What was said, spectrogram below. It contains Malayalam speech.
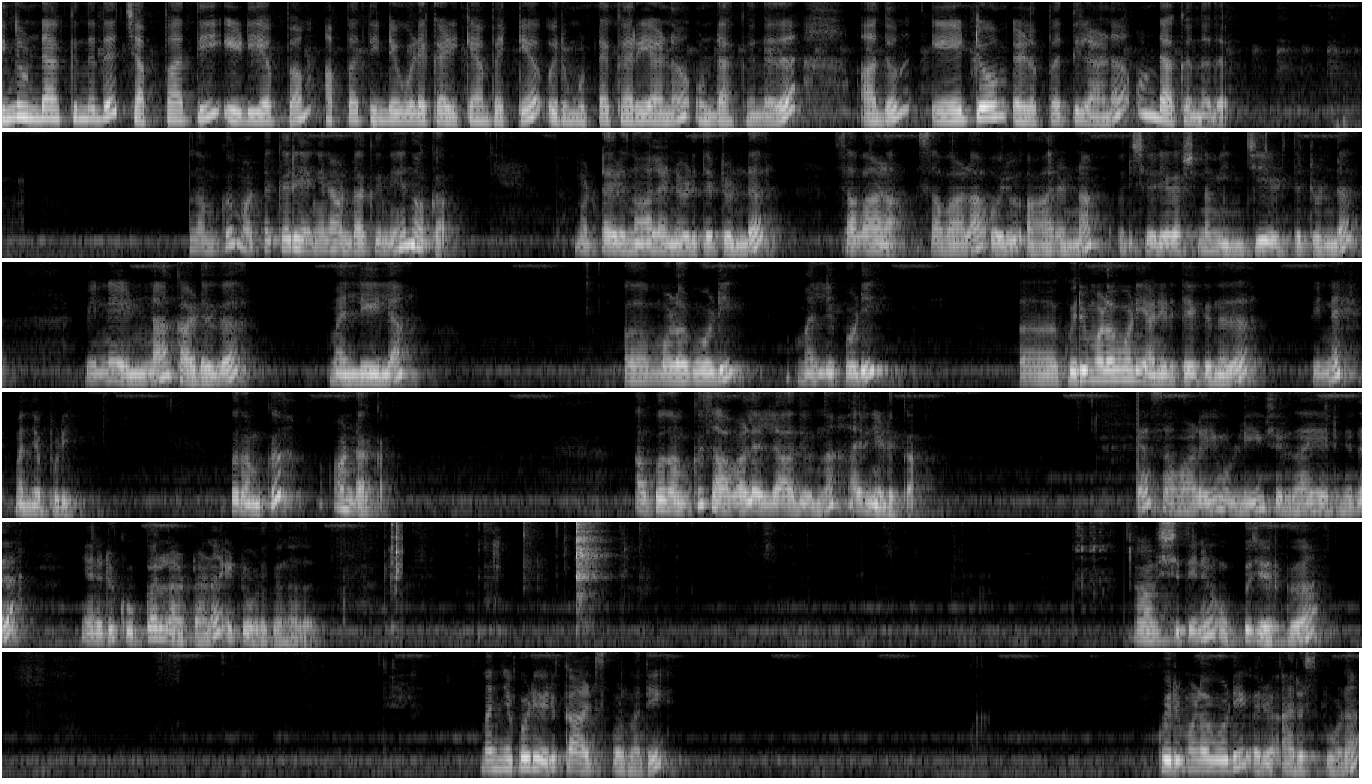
ഇന്നുണ്ടാക്കുന്നത് ചപ്പാത്തി ഇടിയപ്പം അപ്പത്തിന്റെ കൂടെ കഴിക്കാൻ പറ്റിയ ഒരു മുട്ടക്കറിയാണ് ഉണ്ടാക്കുന്നത്. അതും ഏറ്റവും എളുപ്പത്തിലാണ് ഉണ്ടാക്കുന്നത്. നമുക്ക് മുട്ടക്കറി എങ്ങനെ ഉണ്ടാക്കുന്നതെന്ന് നോക്കാം. മുട്ട ഒരു നാലെണ്ണം എടുത്തിട്ടുണ്ട്. സവാള സവാള ഒരു ആറെണ്ണം ഒരു ചെറിയ കഷ്ണം ഇഞ്ചി എടുത്തിട്ടുണ്ട്. പിന്നെ എണ്ണ കടുക് മല്ലിയില മുളക് പൊടി മല്ലിപ്പൊടി കുരുമുളക് പൊടിയാണ് എടുത്തേക്കുന്നത്. പിന്നെ മഞ്ഞൾപ്പൊടി. അപ്പോൾ നമുക്ക് ഉണ്ടാക്കാം. അപ്പോൾ നമുക്ക് സവാള എല്ലാം ആദ്യം ഒന്ന് അരിഞ്ഞെടുക്കാം. സവാളയും ഉള്ളിയും ചെറുതായി അരിഞ്ഞത് ഞാനൊരു കുക്കറിലോട്ടാണ് ഇട്ട് കൊടുക്കുന്നത്. ആവശ്യത്തിന് ഉപ്പ് ചേർക്കുക. മഞ്ഞൾപ്പൊടി ഒരു കാൽ സ്പൂൺ മതി. കുരുമുളക് പൊടി ഒരു അര സ്പൂണ്.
